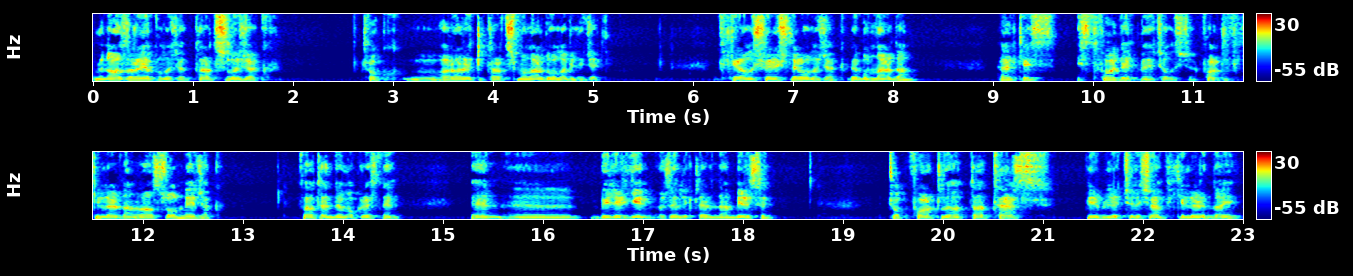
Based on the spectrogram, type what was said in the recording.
Münazara yapılacak, tartışılacak. Çok e, hararetli tartışmalar da olabilecek. Fikir alışverişleri olacak ve bunlardan herkes istifade etmeye çalışacak. Farklı fikirlerden rahatsız olmayacak Zaten demokrasinin en e, belirgin özelliklerinden birisi çok farklı hatta ters birbirle çelişen fikirlerin dahi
